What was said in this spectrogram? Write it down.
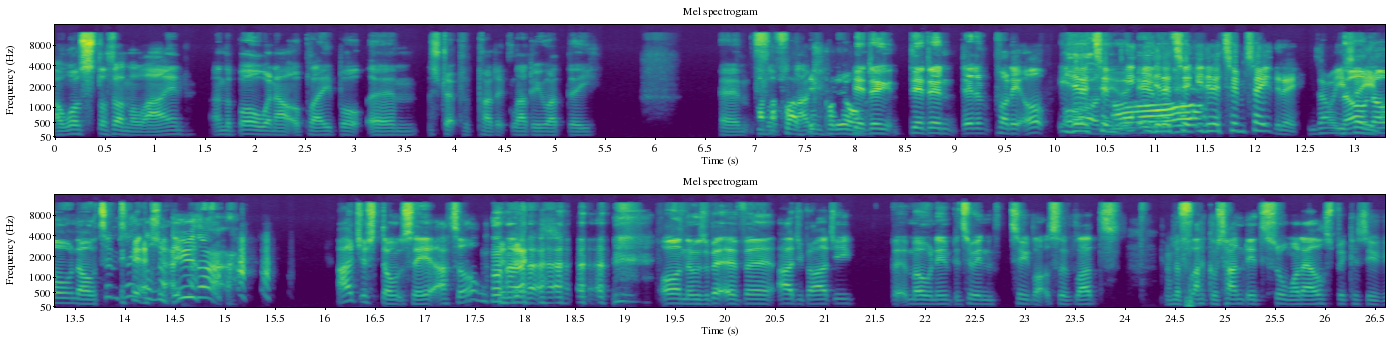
I was stood on the line and the ball went out of play, but um, Stretford paddock lad who had the um And the flag, flag didn't put it up. didn't didn't didn't put it up. He did a Oh, Tim. and He, it- he did a Tim, he did a Tim Tate, did he? Is that what you're no, saying? no, no. no. Tim Tate doesn't do that. I just don't see it at all. oh, and there was a bit of uh, argy bargy, bit of moaning between two lots of lads, and the flag was handed to someone else because he,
